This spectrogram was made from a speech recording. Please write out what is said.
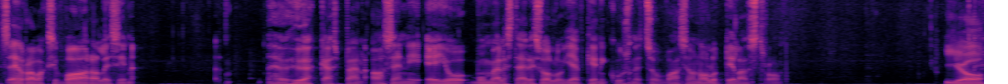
seuraavaksi vaarallisin hyökkäyspään ase niin ei ole mun mielestä edes ollut Jevgeni Kuznetsov, vaan se on ollut Dylan Strom. Joo.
